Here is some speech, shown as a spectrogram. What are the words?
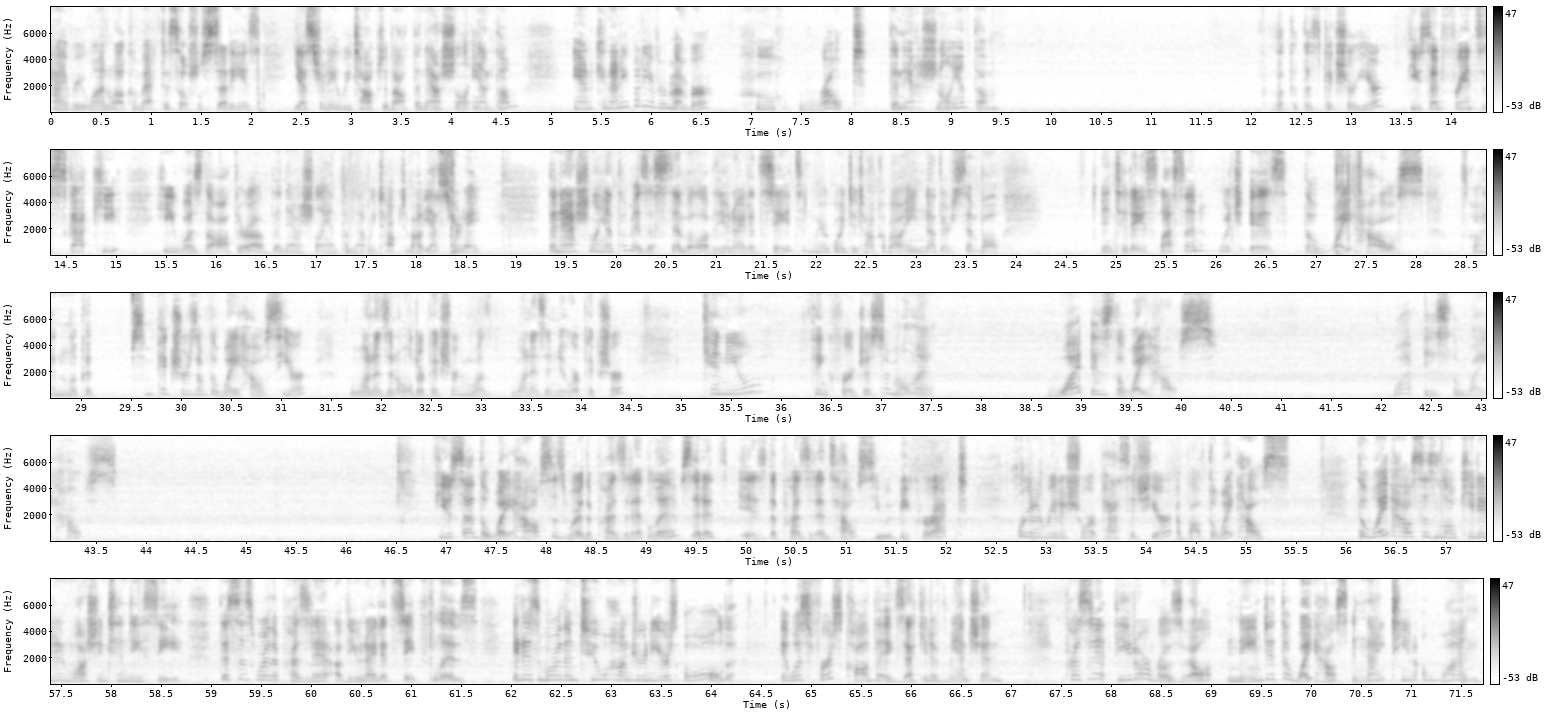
Hi everyone, welcome back to Social Studies. Yesterday we talked about the national anthem, and can anybody remember who wrote the national anthem? Look at this picture here. If you said Francis Scott Key, he was the author of the national anthem that we talked about yesterday. The national anthem is a symbol of the United States, and we are going to talk about another symbol in today's lesson, which is the White House. Let's go ahead and look at some pictures of the White House here. One is an older picture and one, one is a newer picture. Can you think for just a moment, what is the White House? What is the White House? If you said the White House is where the president lives and it is the president's house, you would be correct. We're going to read a short passage here about the White House. The White House is located in Washington, D.C. This is where the President of the United States lives. It is more than 200 years old. It was first called the Executive Mansion. President Theodore Roosevelt named it the White House in 1901.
